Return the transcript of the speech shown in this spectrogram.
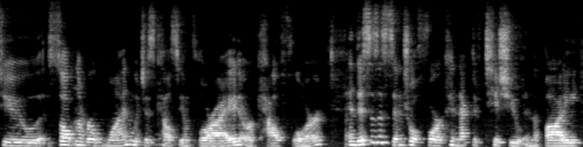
to salt number one, which is calcium fluoride or CalFluor. And this is essential for connective tissue in the body.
